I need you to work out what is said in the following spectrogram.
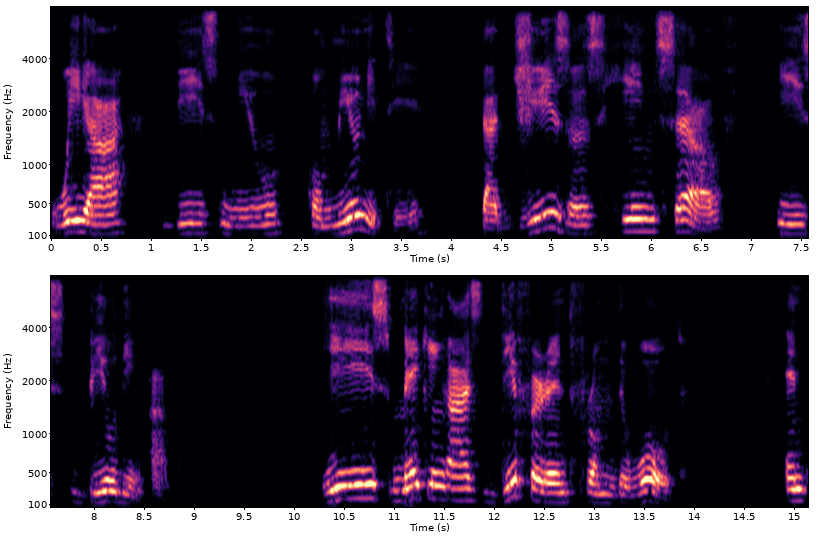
We are this new community that Jesus himself is building up. He is making us different from the world. And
